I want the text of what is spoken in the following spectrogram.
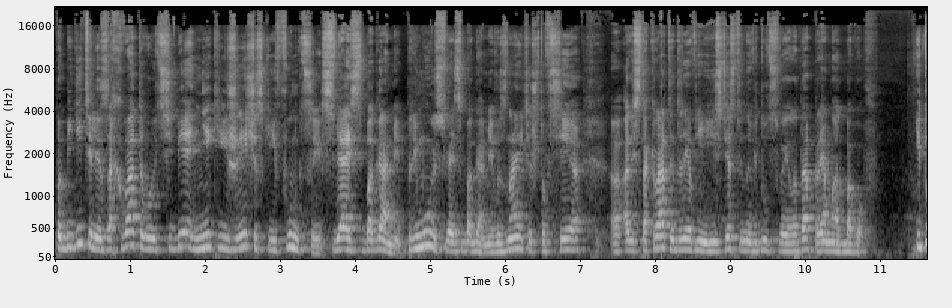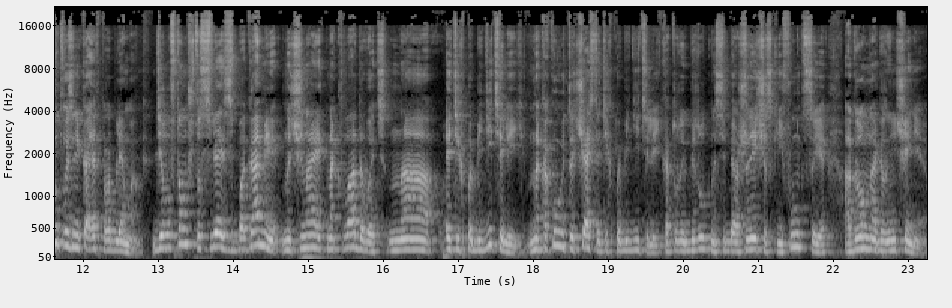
победители захватывают себе некие жреческие функции, связь с богами, прямую связь с богами. Вы знаете, что все э, аристократы древние, естественно, ведут свои рода прямо от богов. И тут возникает проблема. Дело в том, что связь с богами начинает накладывать на этих победителей, на какую-то часть этих победителей, которые берут на себя жреческие функции, огромные ограничения.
